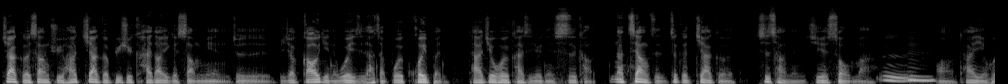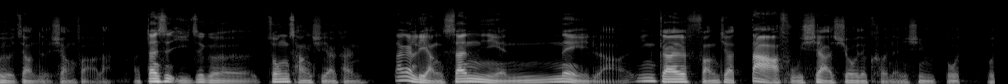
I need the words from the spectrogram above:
价格上去，它价格必须开到一个上面，就是比较高一点的位置，它才不会亏本。他就会开始有点思考，那这样子这个价格市场能接受吗？嗯嗯哦，他也会有这样的想法啦。啊，但是以这个中长期来看，大概两三年内啦，应该房价大幅下修的可能性不不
